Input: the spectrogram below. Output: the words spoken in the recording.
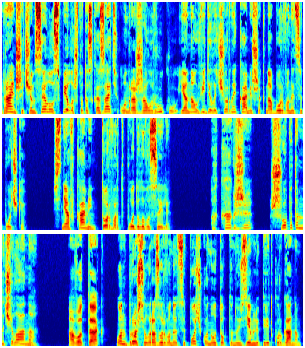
Раньше, чем Села успела что-то сказать, он разжал руку, и она увидела черный камешек на оборванной цепочке. Сняв камень, Торвард подал его Селе. «А как же...» — шепотом начала она. «А вот так!» Он бросил разорванную цепочку на утоптанную землю перед курганом.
